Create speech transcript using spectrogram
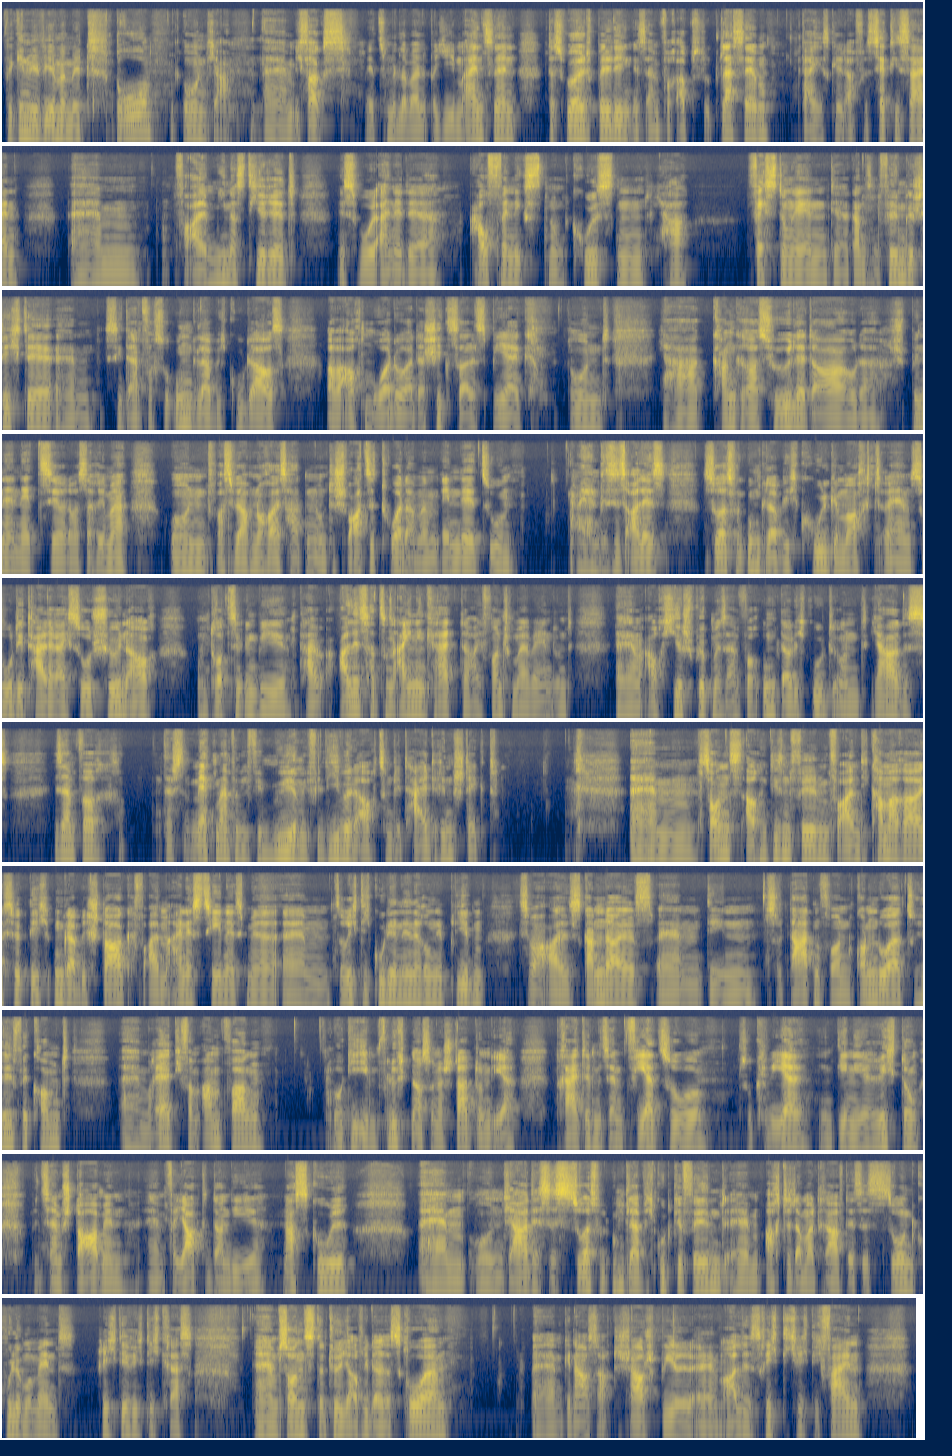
Beginnen wir wie immer mit Bro. Und ja, ähm, ich sag's jetzt mittlerweile bei jedem Einzelnen. Das Worldbuilding ist einfach absolut klasse. Gleiches gilt auch für Set-Design. Ähm, vor allem Minas Tirith ist wohl eine der aufwendigsten und coolsten, ja, Festungen der ganzen Filmgeschichte. Ähm, sieht einfach so unglaublich gut aus. Aber auch Mordor, der Schicksalsberg, und ja, Kankras Höhle da oder Spinnernetze oder was auch immer und was wir auch noch alles hatten und das schwarze Tor da am Ende zu ähm, das ist alles sowas von unglaublich cool gemacht, ähm, so detailreich, so schön auch und trotzdem irgendwie alles hat so einen eigenen Charakter, habe ich vorhin schon mal erwähnt und ähm, auch hier spürt man es einfach unglaublich gut und ja, das ist einfach, das merkt man einfach, wie viel Mühe, wie viel Liebe da auch zum Detail drin steckt. Ähm, sonst auch in diesem Film, vor allem die Kamera ist wirklich unglaublich stark. Vor allem eine Szene ist mir ähm, so richtig gut in Erinnerung geblieben. Es war als Gandalf ähm, den Soldaten von Gondor zu Hilfe kommt, ähm, relativ am Anfang, wo die eben flüchten aus so einer Stadt und er reitet mit seinem Pferd so so quer in die Richtung mit seinem Stab ähm, verjagt er dann die Nazgul ähm, und ja, das ist sowas von unglaublich gut gefilmt. Ähm, achtet da mal drauf, das ist so ein cooler Moment. Richtig, richtig krass. Ähm, sonst natürlich auch wieder das Score. Ähm, genauso auch das Schauspiel. Ähm, alles richtig, richtig fein.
